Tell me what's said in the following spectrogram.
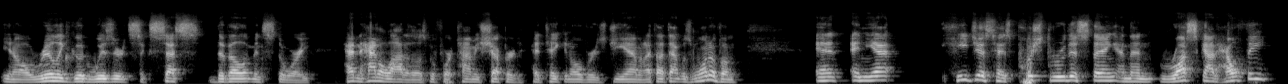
You know, a really good Wizard success development story. Hadn't had a lot of those before Tommy Sheppard had taken over as GM, and I thought that was one of them and and yet he just has pushed through this thing. And then Russ got healthy.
